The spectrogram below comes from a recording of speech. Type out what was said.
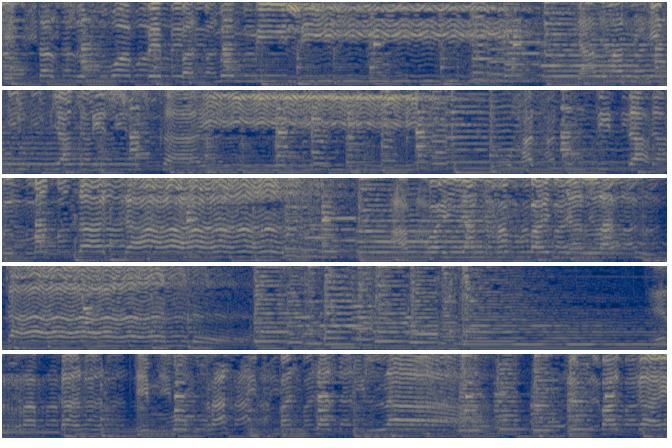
Kita semua bebas memilih Jalan hidup yang disukai. Tuhan pun tidak memaksakan Apa yang hambanya lakukan. Terapkan demokrasi Pancasila Sebagai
